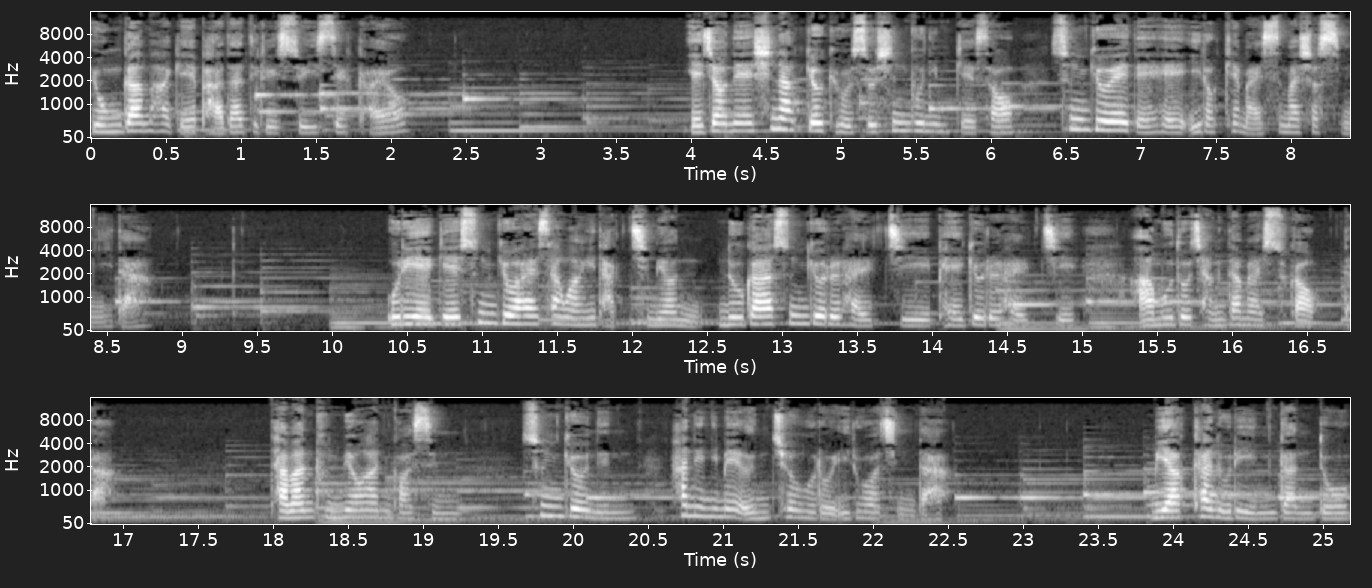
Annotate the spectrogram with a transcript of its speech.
용감하게 받아들일 수 있을까요? 예전에 신학교 교수 신부님께서 순교에 대해 이렇게 말씀하셨습니다. 우리에게 순교할 상황이 닥치면 누가 순교를 할지 배교를 할지 아무도 장담할 수가 없다. 다만 분명한 것은 순교는 하느님의 은총으로 이루어진다. 미약한 우리 인간도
